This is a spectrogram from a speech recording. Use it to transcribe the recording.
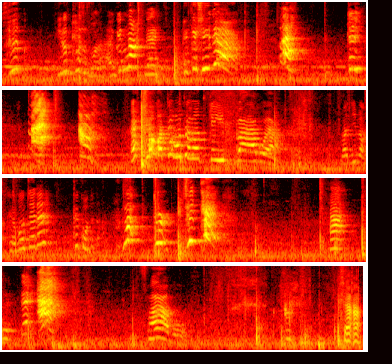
셋 이렇게 하는 건 알겠나? 네. 백개 시작. 아! 둘, 아! 아! 야, 저것도 못하면 어떻게 이 바보야. 마지막 세 번째는 태권도다. 하나, 둘, 셋, 넷. 하나, 둘, 셋, 아! 바보. 자,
